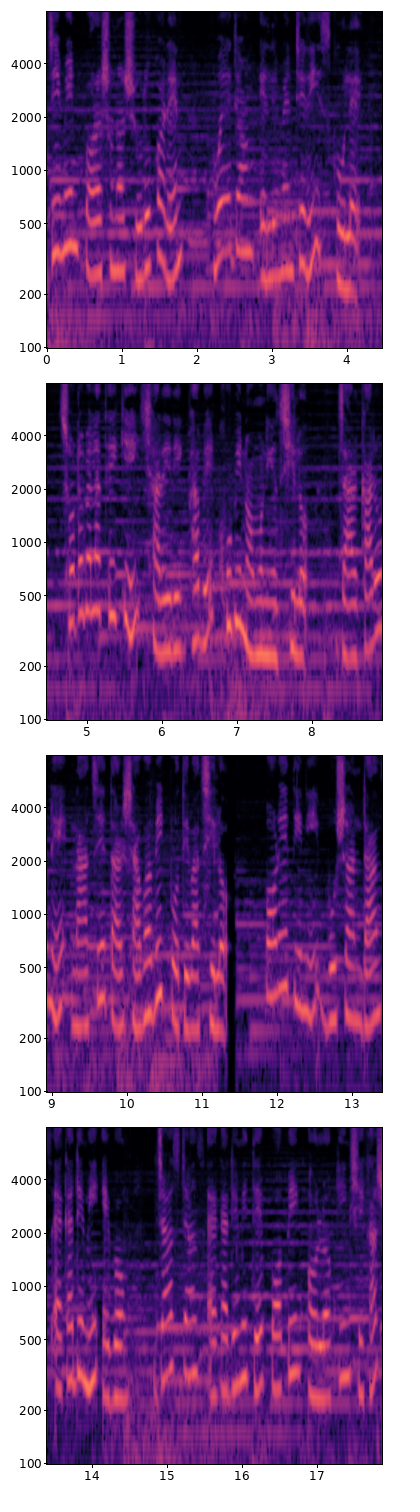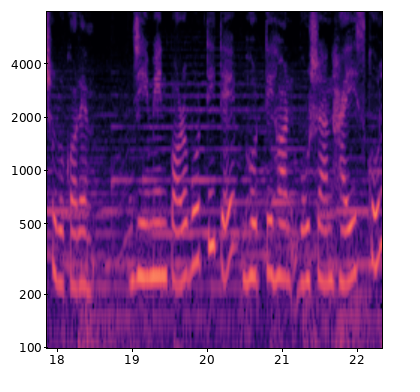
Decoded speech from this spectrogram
জিমিন পড়াশোনা শুরু করেন ওয়েডাউন এলিমেন্টারি স্কুলে। ছোটবেলা থেকেই শারীরিকভাবে খুবই নমনীয় ছিল, যার কারণে নাচে তার স্বাভাবিক প্রতিভা ছিল। পরে তিনি বুসান ডান্স একাডেমি এবং জাজ ডান্স একাডেমিতে পপিং ও লকিং শেখা শুরু করেন। জিমিন পরবর্তীতে ভর্তি হন বুসান হাই স্কুল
